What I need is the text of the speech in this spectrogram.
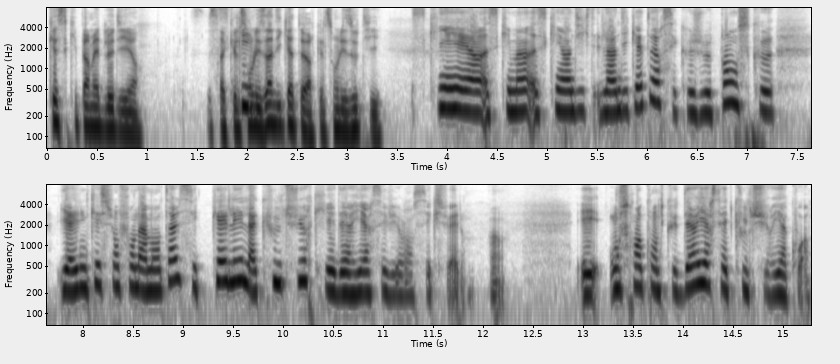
qu'est-ce qui permet de le dire? Ça. Quels sont les indicateurs Quels sont les outils? Ce qui est, ce qui, ce qui indique l'indicateur, c'est que je pense que il y a une question fondamentale, c'est quelle est la culture qui est derrière ces violences sexuelles. Hein. Et on se rend compte que derrière cette culture, il y a quoi?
